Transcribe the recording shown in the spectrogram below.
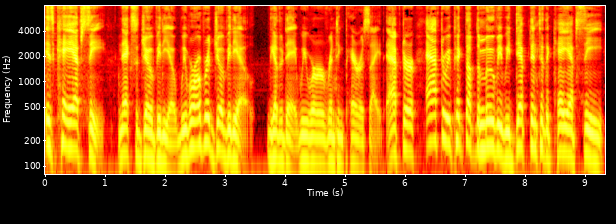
is KFC next to Joe Video. We were over at Joe Video the other day. We were renting Parasite. After after we picked up the movie, we dipped into the KFC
